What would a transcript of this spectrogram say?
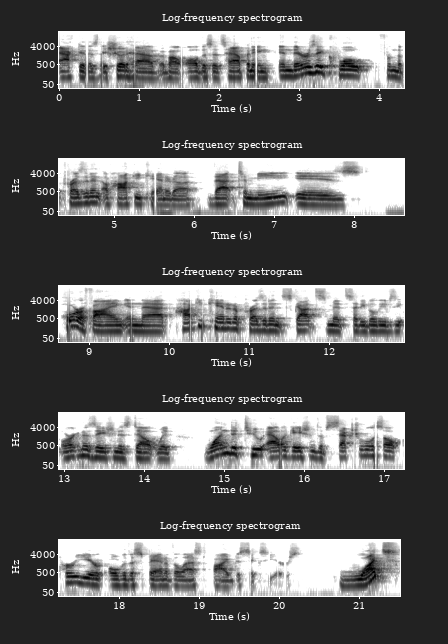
acted as they should have about all this that's happening and there is a quote from the president of hockey canada that to me is horrifying in that hockey canada president scott smith said he believes the organization has dealt with one to two allegations of sexual assault per year over the span of the last five to six years. What?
